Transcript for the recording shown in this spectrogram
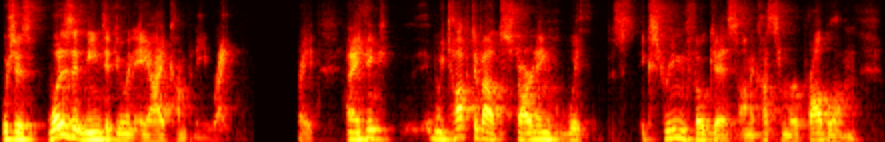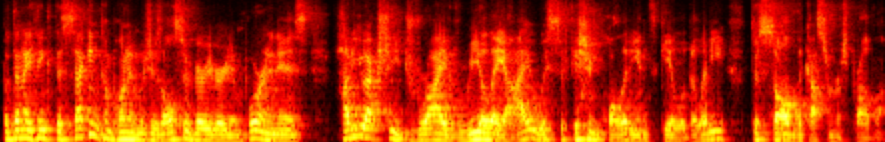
which is what does it mean to do an AI company right? Right. And I think we talked about starting with extreme focus on a customer problem. But then I think the second component, which is also very, very important, is how do you actually drive real AI with sufficient quality and scalability to solve the customer's problem?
